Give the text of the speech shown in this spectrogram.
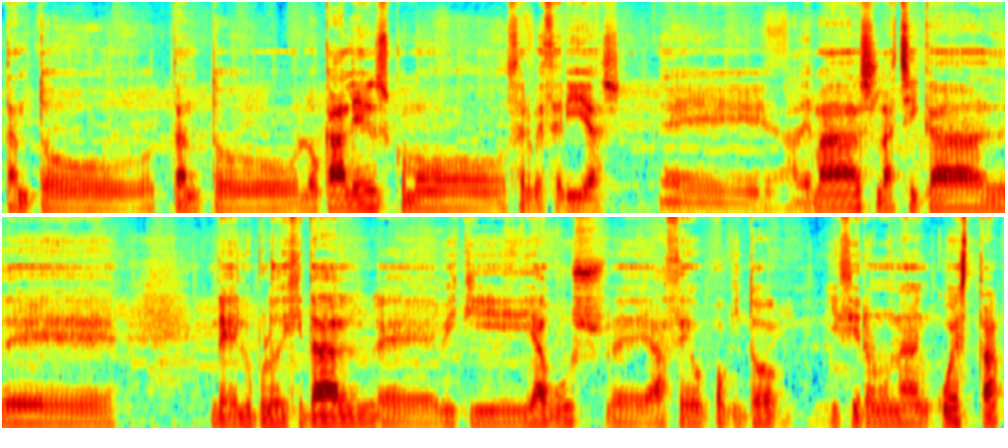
tanto, tanto locales como cervecerías. Eh, además, las chicas de, de Lúpulo Digital, eh, Vicky y Agus, eh, hace un poquito hicieron una encuesta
